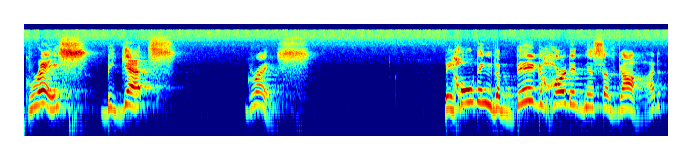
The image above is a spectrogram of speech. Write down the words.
Grace begets grace. Beholding the big heartedness of God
